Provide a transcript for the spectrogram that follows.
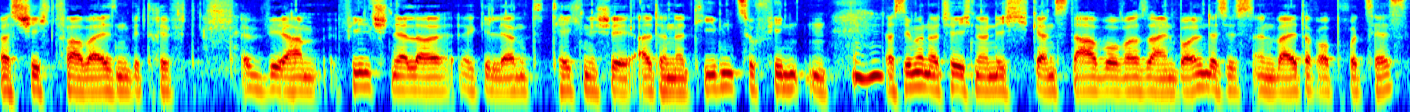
was Schichtfahrweisen betrifft. Wir haben viel schneller äh, gelernt, technische Alternativen zu finden finden. Mhm. Da sind wir natürlich noch nicht ganz da, wo wir sein wollen. Das ist ein weiterer Prozess.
